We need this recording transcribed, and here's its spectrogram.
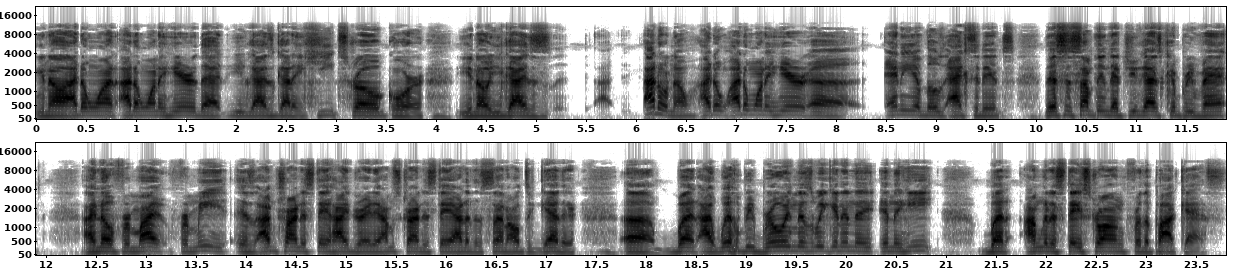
You know, I don't want I don't want to hear that you guys got a heat stroke or you know you guys. I don't know. I don't I don't want to hear uh, any of those accidents. This is something that you guys can prevent. I know for my for me is I'm trying to stay hydrated. I'm trying to stay out of the sun altogether. Uh, but I will be brewing this weekend in the in the heat. But I'm gonna stay strong for the podcast.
